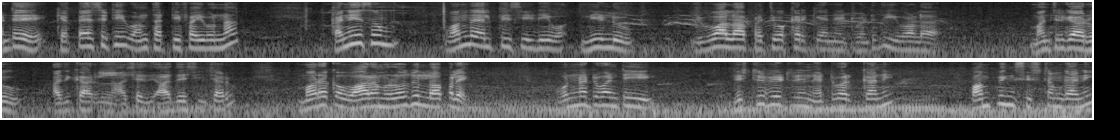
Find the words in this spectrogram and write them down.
అంటే కెపాసిటీ వన్ థర్టీ ఫైవ్ ఉన్న కనీసం వంద ఎల్పిసిడి నీళ్ళు ఇవ్వాలా ప్రతి ఒక్కరికి అనేటువంటిది ఇవాళ మంత్రి గారు అధికారులను ఆశే ఆదేశించారు. మరొక వారం రోజుల లోపలే ఉన్నటువంటి డిస్ట్రిబ్యూటరీ నెట్వర్క్ కానీ పంపింగ్ సిస్టమ్ కానీ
